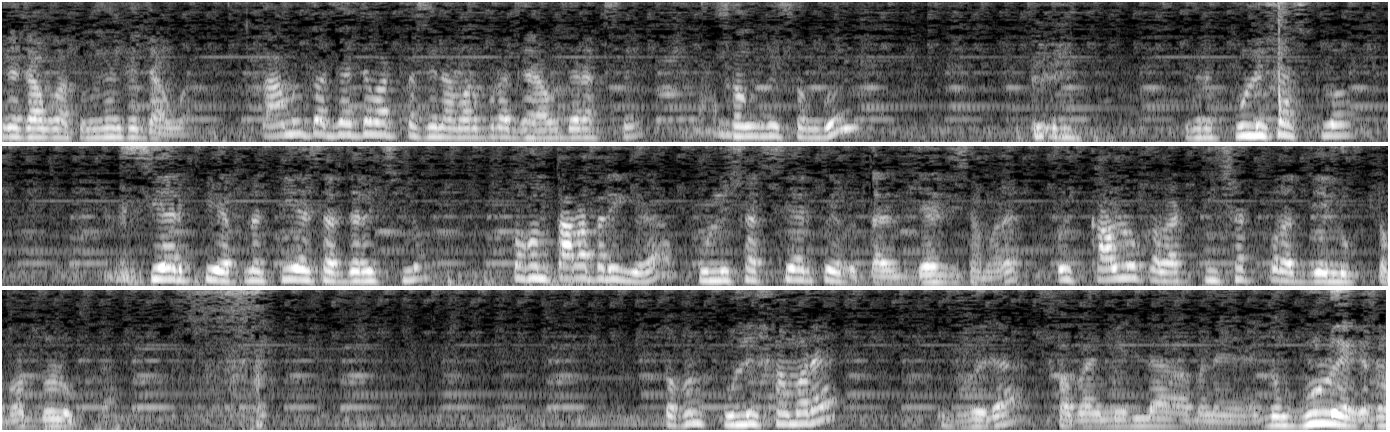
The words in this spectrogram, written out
আছে, যাও তুমি থেকে যাও। আমি তো যেতে পারতেছি না আমার পুরো ঘেরাও দিয়ে রাখছে। সঙ্গে এখানে পুলিশ আসলো সিআরপিএফ না ছিল। তখন তাড়াতাড়ি পুলিশ আর সিআরপিএফ দিয়ে দিছে আমার। ওই কালো কালার টি শার্ট যে তখন পুলিশ আমারে ধইরা সবাই মিল্লা মানে একদমগুলো হয়ে গেছে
